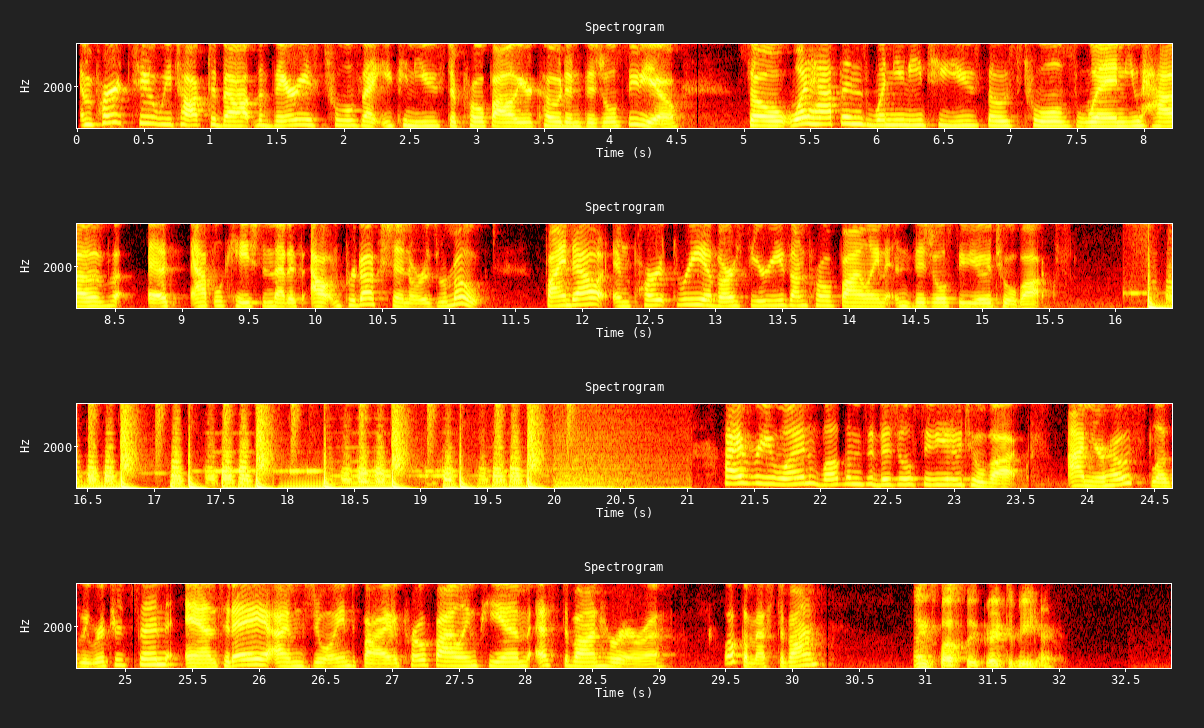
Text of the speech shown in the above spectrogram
In part two, we talked about the various tools that you can use to profile your code in Visual Studio. So, what happens when you need to use those tools when you have an application that is out in production or is remote? Find out in part three of our series on profiling in Visual Studio Toolbox. Hi, everyone. Welcome to Visual Studio Toolbox. I'm your host, Leslie Richardson, and today I'm joined by Profiling PM Esteban Herrera. Welcome, Esteban. Thanks, Leslie. Great to be here.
